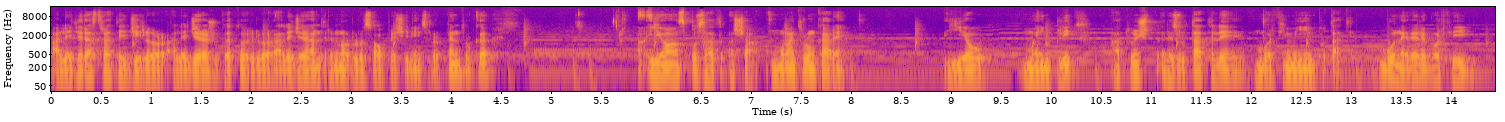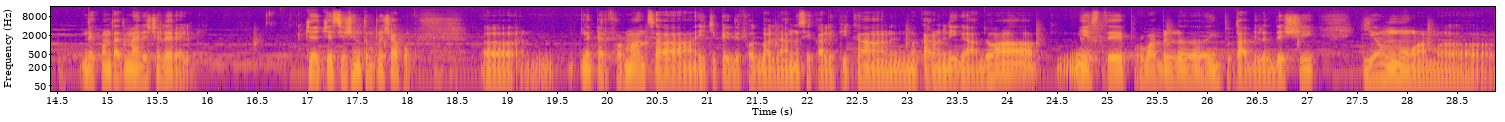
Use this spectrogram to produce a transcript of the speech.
alegerea strategiilor, alegerea jucătorilor, alegerea antrenorilor sau președinților. Pentru că eu am spus așa, în momentul în care eu mă implic, atunci rezultatele vor fi mie imputate. Bune, rele vor fi decontate, mai ales cele rele. Ceea ce se și întâmplă și acum. Uh, neperformanța echipei de fotbal de a nu se califica în, măcar în Liga a doua este probabil uh, imputabilă, deși eu nu am uh,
